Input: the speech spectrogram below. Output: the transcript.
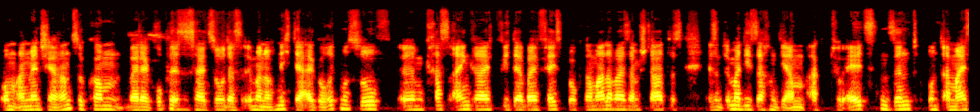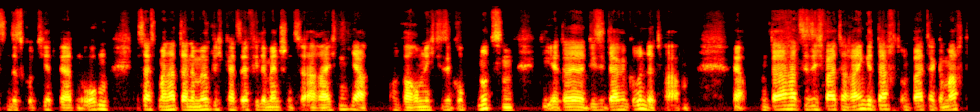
um an Menschen heranzukommen. Bei der Gruppe ist es halt so, dass immer noch nicht der Algorithmus so ähm, krass eingreift, wie der bei Facebook normalerweise am Start ist. Es sind immer die Sachen, die am aktuellsten sind und am meisten diskutiert werden oben. Das heißt, man hat da eine Möglichkeit, sehr viele Menschen zu erreichen. Ja, und warum nicht diese Gruppe nutzen, die, ihr, die sie da gegründet haben? Ja, und da hat sie sich weiter reingedacht und weiter gemacht.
